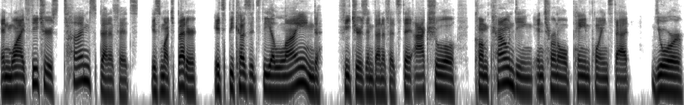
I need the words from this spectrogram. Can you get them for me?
And why features times benefits is much better. It's because it's the aligned features and benefits, the actual compounding internal pain points that your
